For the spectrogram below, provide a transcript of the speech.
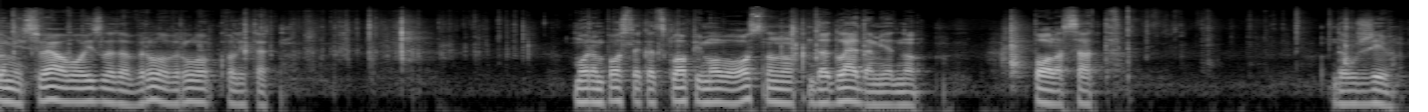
Boga mi sve ovo izgleda vrlo, vrlo kvalitetno. Moram posle kad sklopim ovo osnovno da gledam jedno pola sata. Da uživam.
